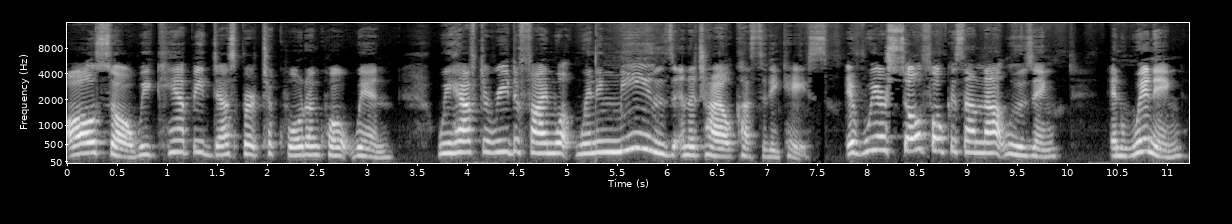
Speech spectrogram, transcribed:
Also, we can't be desperate to quote unquote win. We have to redefine what winning means in a child custody case. If we are so focused on not losing and winning,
